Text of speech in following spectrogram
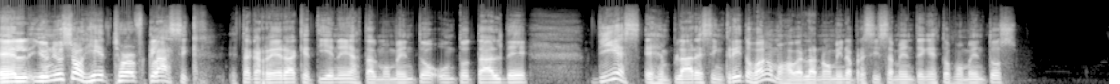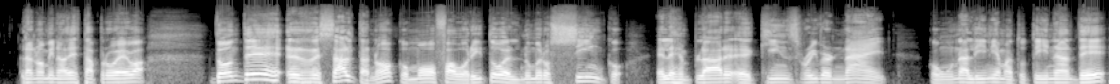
El Unusual Hit Turf Classic, esta carrera que tiene hasta el momento un total de 10 ejemplares inscritos. Vamos a ver la nómina precisamente en estos momentos la nómina de esta prueba, donde eh, resalta ¿no? como favorito el número 5, el ejemplar eh, Kings River Night, con una línea matutina de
